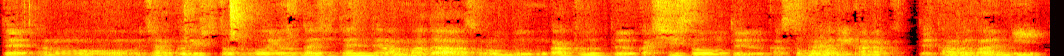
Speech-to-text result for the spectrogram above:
で、あの、ジャン・クリストフを読んだ時点では、まだその文学というか思想というか、そこまでいかなくて、ただ単に、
